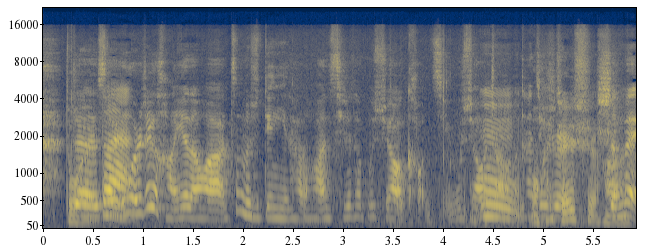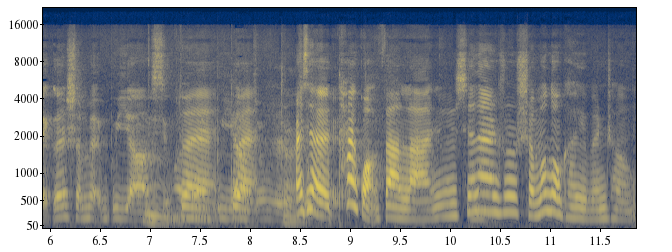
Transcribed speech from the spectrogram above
对，所以如果是这个行业的话，这么去定义它的话，其实它不需要考级，不需要证，它就是审美跟审美不一样，喜欢的不一样，就是。而且太广泛了，你现在就是什么都可以纹成。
